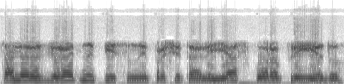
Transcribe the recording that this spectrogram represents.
Стали разбирать написанное прочитали «Я скоро приеду».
